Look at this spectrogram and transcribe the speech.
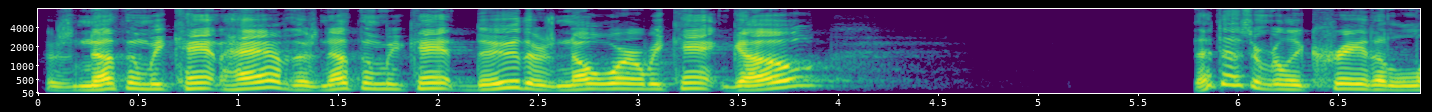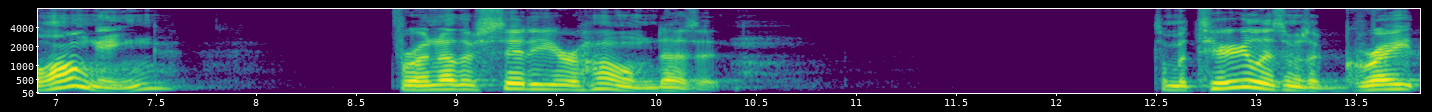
There's nothing we can't have, there's nothing we can't do, there's nowhere we can't go. That doesn't really create a longing for another city or home, does it? So, materialism is a great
